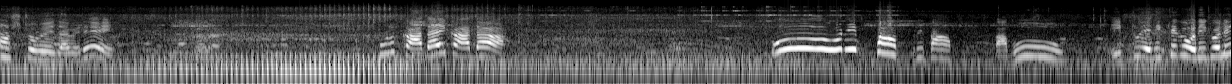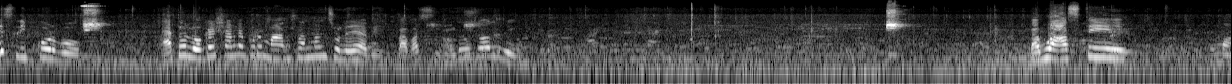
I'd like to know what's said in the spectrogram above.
নষ্ট হয়ে যাবে রে। পুরো কাদায় কাদা। ও রে বাপ রে বাপ। বাবু, একটু এদিক থেকে ওদিক হলেই স্লিপ করব। এত লোকের সামনে পুরো মান সম্মান চলে যাবে। বাবা তো জল রে বাবু, আসতে। ওমা।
